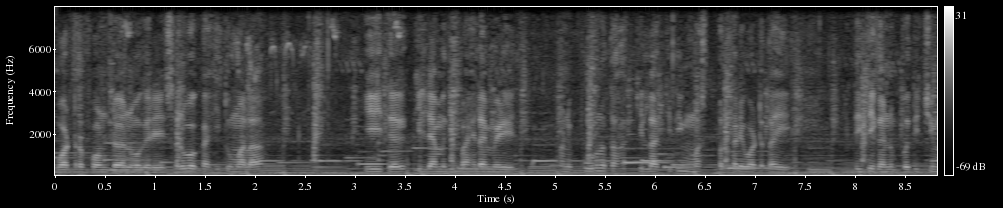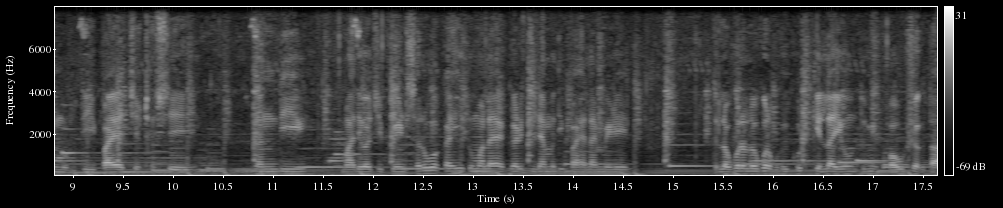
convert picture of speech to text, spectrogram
वॉटर फाउंटन वगैरे सर्व काही तुम्हाला हे इथं किल्ल्यामध्ये पाहायला मिळेल. आणि पूर्णतः किल्ला किती मस्त प्रकारे वाटत आहे. तिथे गणपतीची मूर्ती पायाचे ठसे नंदी महादेवाची पेंट सर्व काही तुम्हाला या गड किल्ल्यामध्ये पाहायला मिळेल. तर लवकरात लवकर भुईकोट किल्ला येऊन तुम्ही पाहू शकता.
